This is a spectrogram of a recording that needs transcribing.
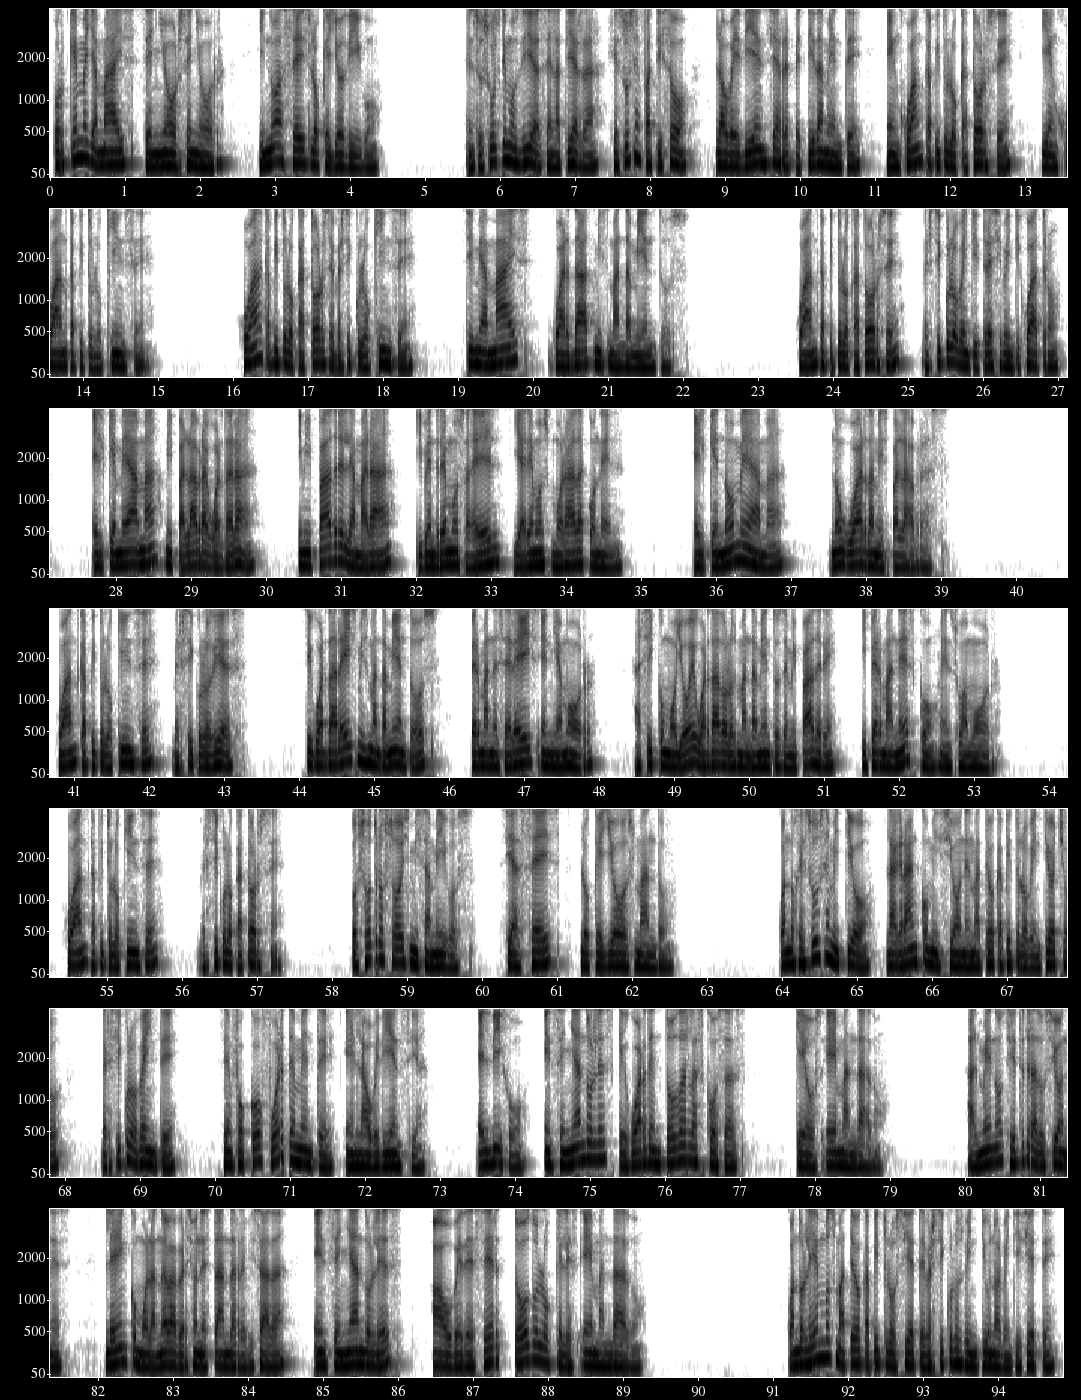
¿Por qué me llamáis Señor, Señor, y no hacéis lo que yo digo? En sus últimos días en la tierra, Jesús enfatizó la obediencia repetidamente en Juan capítulo 14 y en Juan capítulo 15. Juan capítulo 14 versículo 15. Si me amáis, guardad mis mandamientos. Juan capítulo 14 versículo 23 y 24. El que me ama, mi palabra guardará, y mi Padre le amará, y vendremos a él y haremos morada con él el que no me ama, no guarda mis palabras. Juan capítulo 15, versículo 10. Si guardaréis mis mandamientos, permaneceréis en mi amor, así como yo he guardado los mandamientos de mi Padre, y permanezco en su amor. Juan capítulo 15, versículo 14. Vosotros sois mis amigos, si hacéis lo que yo os mando. Cuando Jesús emitió la gran comisión en Mateo capítulo 28, versículo 20, se enfocó fuertemente en la obediencia. Él dijo, enseñándoles que guarden todas las cosas que os he mandado. Al menos siete traducciones leen como la nueva versión estándar revisada, enseñándoles a obedecer todo lo que les he mandado. Cuando leemos Mateo capítulo 7 versículos 21 al 27,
